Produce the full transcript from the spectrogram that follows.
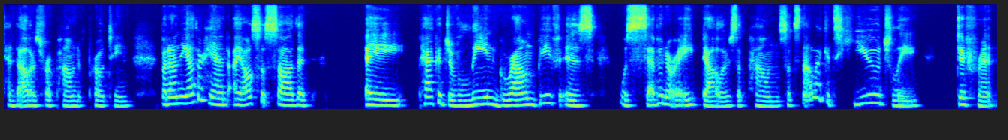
$10 for a pound of protein. But on the other hand, I also saw that a package of lean ground beef is was 7 or $8 a pound, so it's not like it's hugely different.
